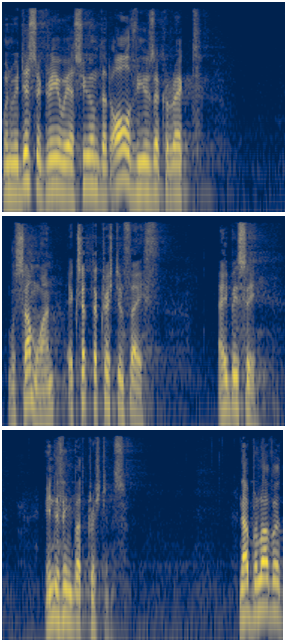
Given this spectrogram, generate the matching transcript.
when we disagree, we assume that all views are correct with someone except the Christian faith. ABC. Anything but Christians. Now, beloved,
